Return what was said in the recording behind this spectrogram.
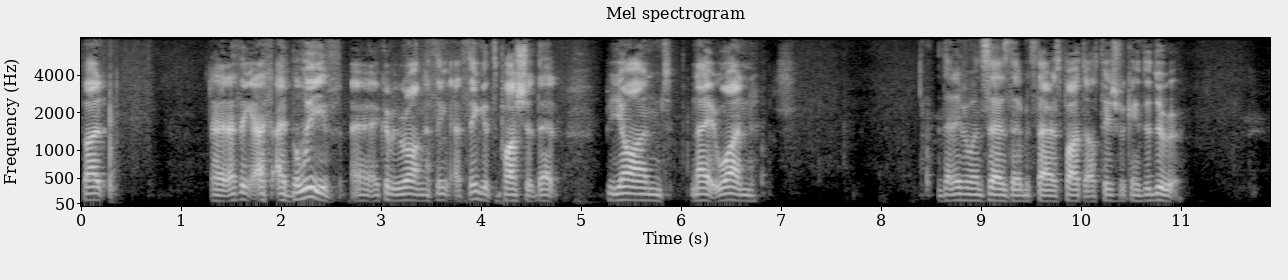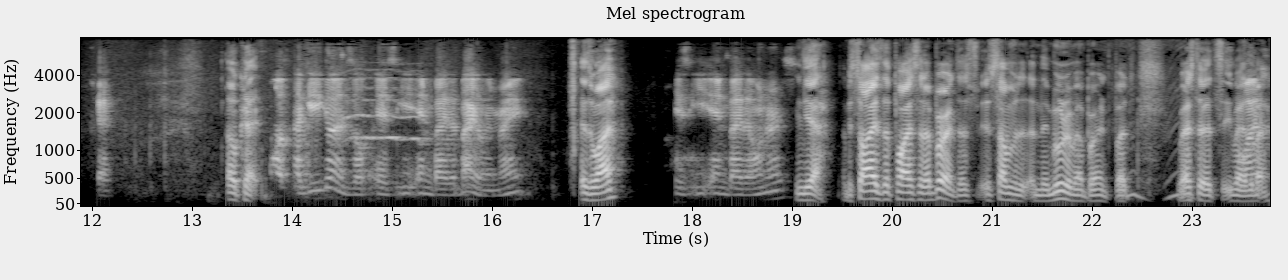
But uh, I think I, I believe uh, I could be wrong. I think I think it's pasha that beyond night one, that everyone says that mitzvah is part of Teshuvah came to do. Okay. Okay. Well, Hagiga is, is eaten by the Bailim, right? Is what? Is eaten by the owners. Yeah. Besides the parts that are burnt, there's, there's some in the Murim are burnt, but the rest of it's Why,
